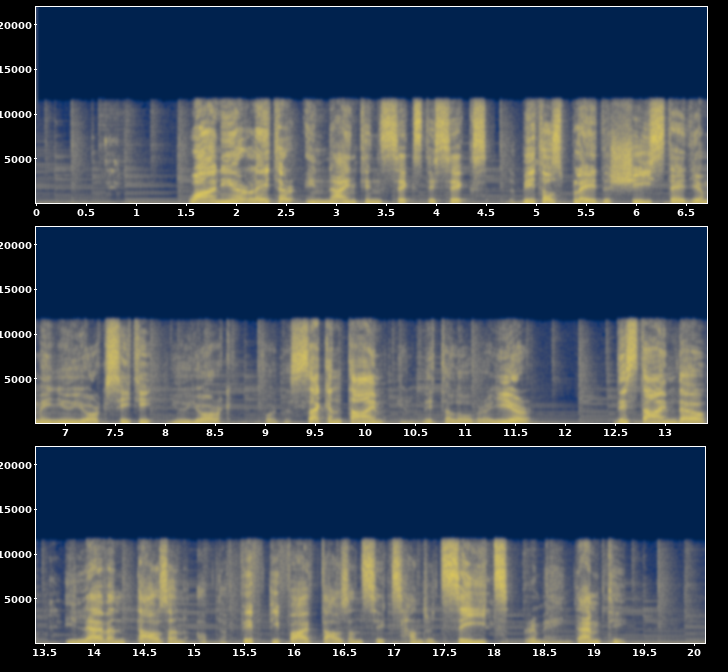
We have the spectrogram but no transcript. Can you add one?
One year later, in 1966, the Beatles played the Shea Stadium in New York City, New York, for the second time in little over a year. This time, though, 11,000 of the 55,600 seats remained empty.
